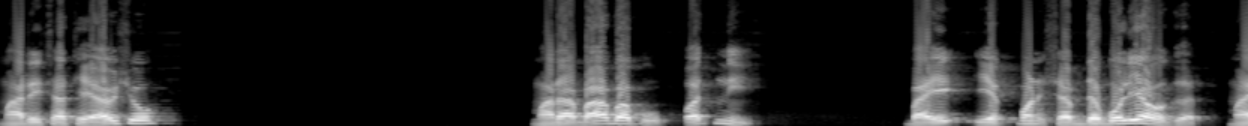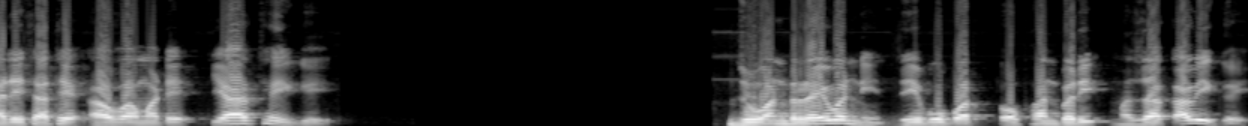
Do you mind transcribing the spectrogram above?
મારી સાથે આવશો? મારા બા બાપુ, પત્ની? બાઈ એક પણ શબ્દ બોલ્યા વગર મારી સાથે આવવા માટે તૈયાર થઈ ગઈ. જુવાન ડ્રાઈવરની જીભ ઉપર તોફાન ભરી મજાક આવી ગઈ.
